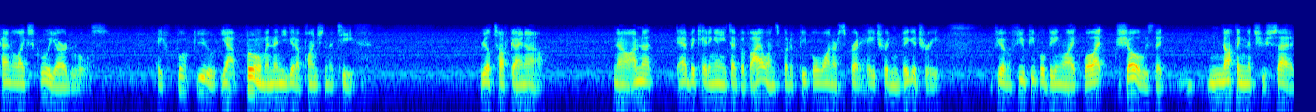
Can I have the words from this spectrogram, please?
Kind of like schoolyard rules. Hey, fuck you. Yeah, boom, and then you get a punch in the teeth. Real tough guy now. Now, I'm not advocating any type of violence, but if people want to spread hatred and bigotry, if you have a few people being like, well, that shows that nothing that you said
